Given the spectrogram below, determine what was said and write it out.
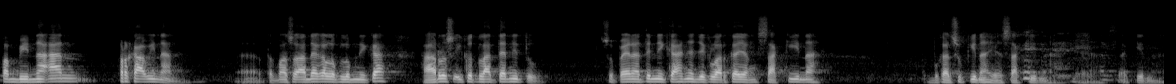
pembinaan perkawinan. Ya, termasuk Anda kalau belum nikah harus ikut pelatihan itu. Supaya nanti nikahnya jadi keluarga yang sakinah, bukan sukinah ya, sakinah. Ya, sakinah.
